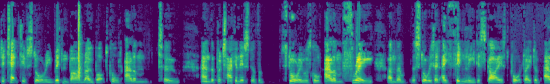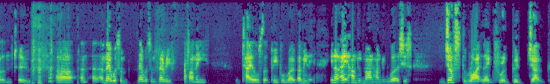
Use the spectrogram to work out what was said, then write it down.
detective story written by a robot called Alan Two, and the protagonist of the story was called Alan Three, and the the story said a thinly disguised portrait of Alan Two, uh, and and and there were some there were some very funny tales that people wrote. I mean, you know, 800, 900 words is just the right length for a good joke.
